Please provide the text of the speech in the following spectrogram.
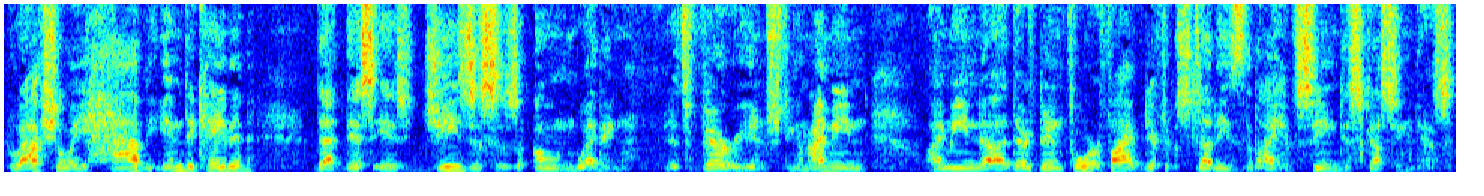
who actually have indicated that this is Jesus' own wedding. It's very interesting. And I mean, I mean, uh, there's been four or five different studies that I have seen discussing this.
